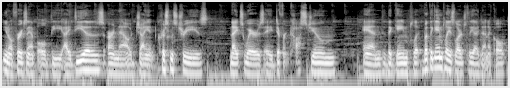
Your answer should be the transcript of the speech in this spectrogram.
you know, for example, the Ideyas are now giant Christmas trees. Nights wears a different costume, and the gameplay, but the gameplay is largely identical,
